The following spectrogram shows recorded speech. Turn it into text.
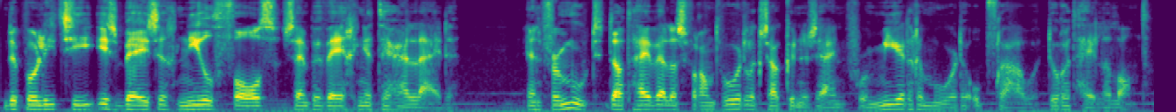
De politie is bezig Neil Falls zijn bewegingen te herleiden en vermoedt dat hij wel eens verantwoordelijk zou kunnen zijn voor meerdere moorden op vrouwen door het hele land.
